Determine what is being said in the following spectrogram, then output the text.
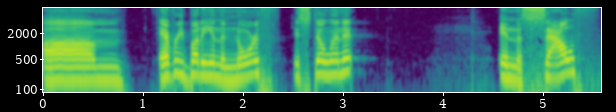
Um, everybody in the North is still in it. In the South,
